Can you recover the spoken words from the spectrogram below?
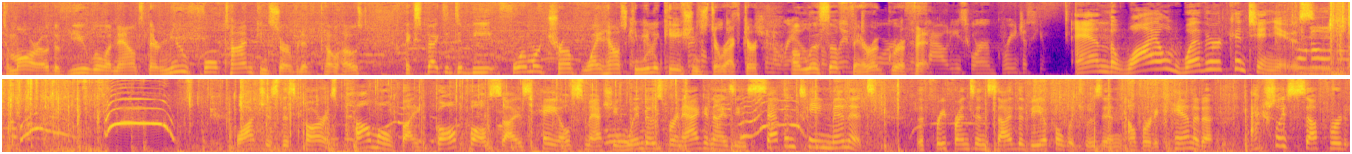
Tomorrow, The View will announce their new full time conservative co host, expected to be former Trump White House Communications Director Alyssa Farah Griffin. And the wild weather continues. Watch as this car is pummeled by golf ball sized hail, smashing windows for an agonizing 17 minutes. The three friends inside the vehicle, which was in Alberta, Canada, actually suffered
